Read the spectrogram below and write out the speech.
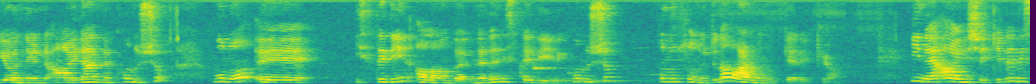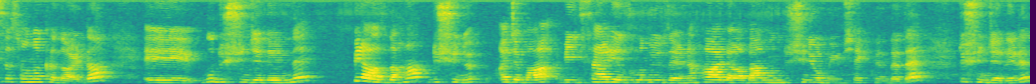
yönlerini ailenle konuşup bunu e, istediğin alanda neden istediğini konuşup bunun sonucuna varmanız gerekiyor. Yine aynı şekilde lise sona kadar da e, bu düşüncelerini biraz daha düşünüp acaba bilgisayar yazılımı üzerine hala ben bunu düşünüyor muyum şeklinde de düşüncelerin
